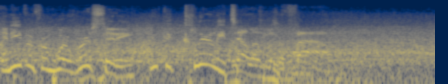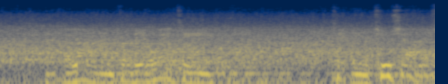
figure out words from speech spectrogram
And even from where we're sitting, you could clearly tell it was a foul. At the line for the away team, taking two shots.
